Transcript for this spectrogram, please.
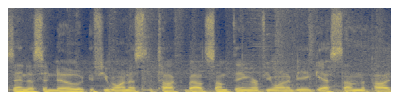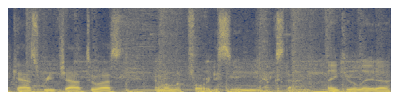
send us a note if you want us to talk about something or if you want to be a guest on the podcast, reach out to us and we'll look forward to seeing you next time. Thank you, Aleida.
